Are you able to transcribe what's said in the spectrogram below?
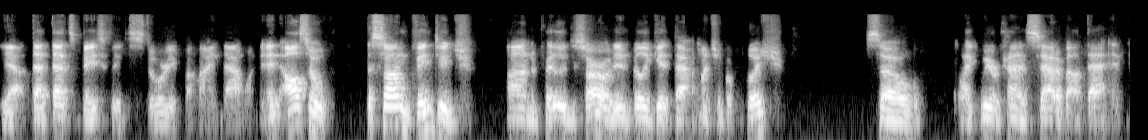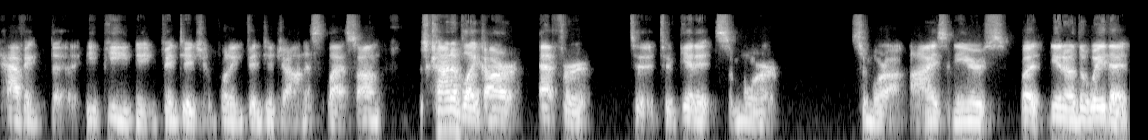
yeah, that that's basically the story behind that one, and also the song "Vintage" on the Prelude to Sorrow didn't really get that much of a push so like we were kind of sad about that and having the EP being vintage and putting vintage on as the last song was kind of like our effort to to get it some more some more eyes and ears. But you know, the way that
